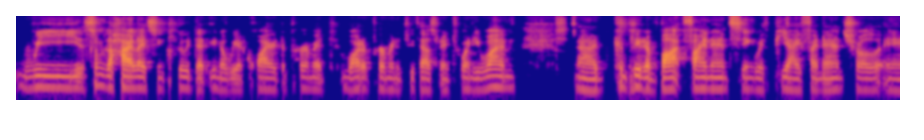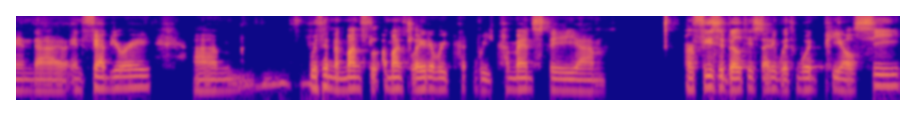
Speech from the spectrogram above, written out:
we some of the highlights include that you know we acquired the permit water permit in 2021 uh, completed a bot financing with pi financial in uh, in february um, within a month, a month later, we we commenced the um, our feasibility study with Wood PLC,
